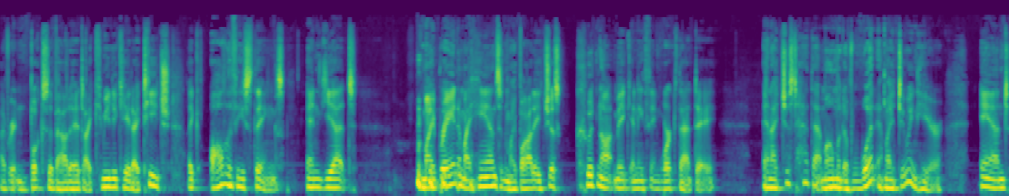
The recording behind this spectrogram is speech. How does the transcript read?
I've written books about it. I communicate. I teach, like all of these things. And yet, my brain and my hands and my body just could not make anything work that day. And I just had that moment of what am I doing here? And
